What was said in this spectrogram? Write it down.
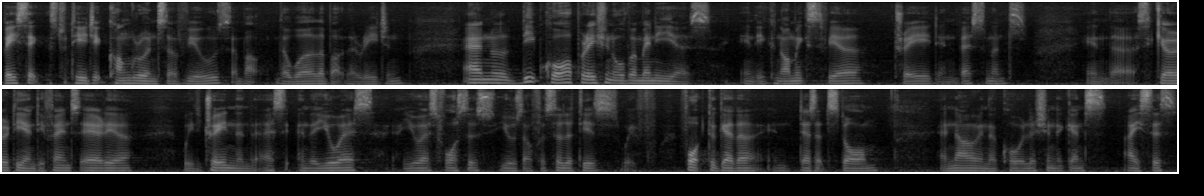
basic strategic congruence of views about the world, about the region, and deep cooperation over many years in the economic sphere, trade, investments, in the security and defense area. We train in the, S in the US, US forces use our facilities. We've fought together in Desert Storm and now in the coalition against ISIS.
